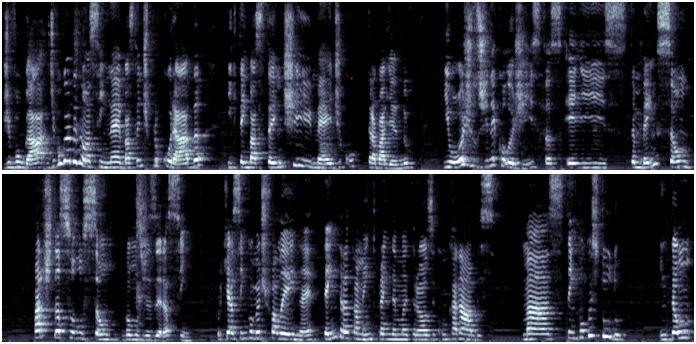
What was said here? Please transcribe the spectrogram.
divulgada, divulgada não assim, né? Bastante procurada e que tem bastante médico trabalhando. E hoje os ginecologistas, eles também são parte da solução, vamos dizer assim. Porque assim como eu te falei, né, tem tratamento para endometriose com cannabis mas tem pouco estudo. Então,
